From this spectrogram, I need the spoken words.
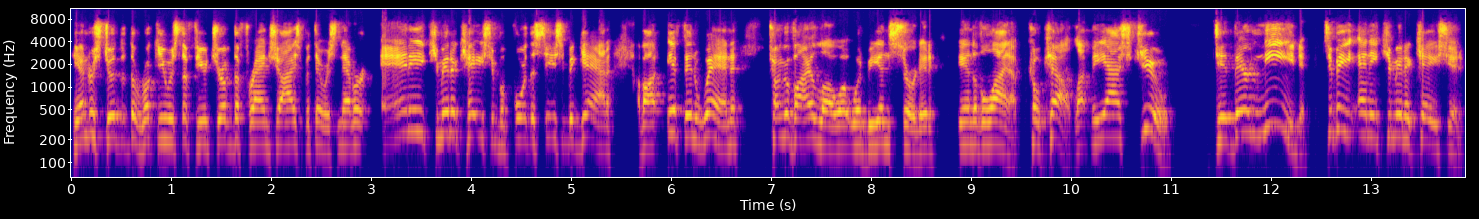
He understood that the rookie was the future of the franchise, but there was never any communication before the season began about if and when Tagovailoa would be inserted into the lineup. Coquel, let me ask you, did there need to be any communication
